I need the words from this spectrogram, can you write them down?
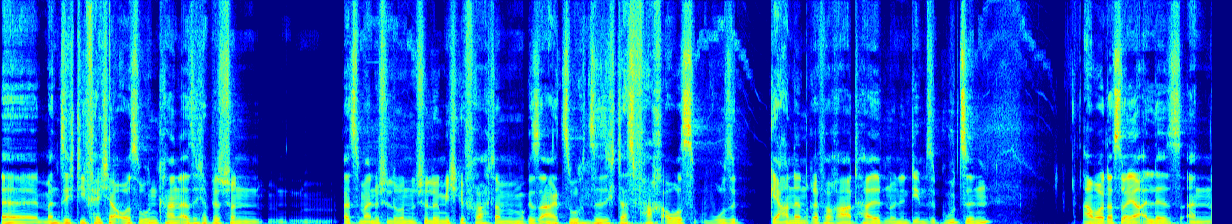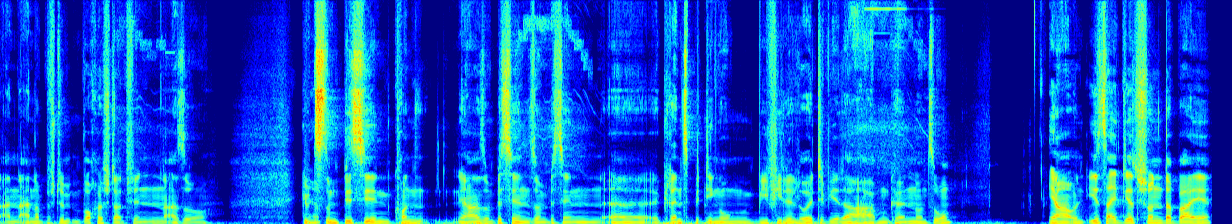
äh, man sich die Fächer aussuchen kann. Also ich habe jetzt schon, als meine Schülerinnen und Schüler mich gefragt haben, immer gesagt, suchen sie sich das Fach aus, wo sie gerne ein Referat halten und in dem sie gut sind. Aber das soll ja alles an, an einer bestimmten Woche stattfinden. Also gibt es ja. so ein bisschen, kon ja, so ein bisschen, so ein bisschen äh, Grenzbedingungen, wie viele Leute wir da haben können und so. Ja, und ihr seid jetzt schon dabei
